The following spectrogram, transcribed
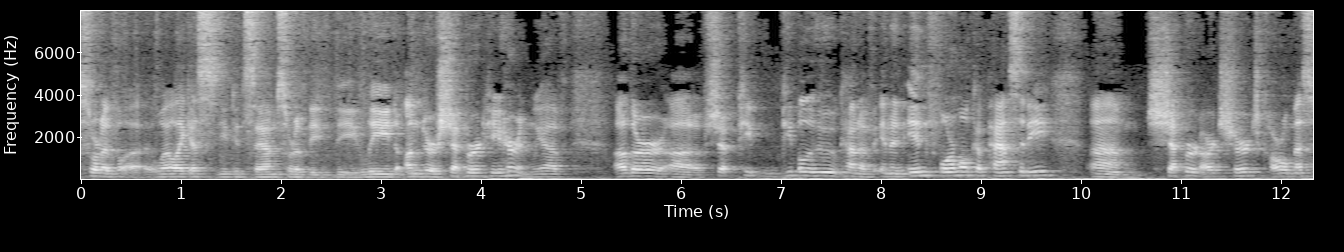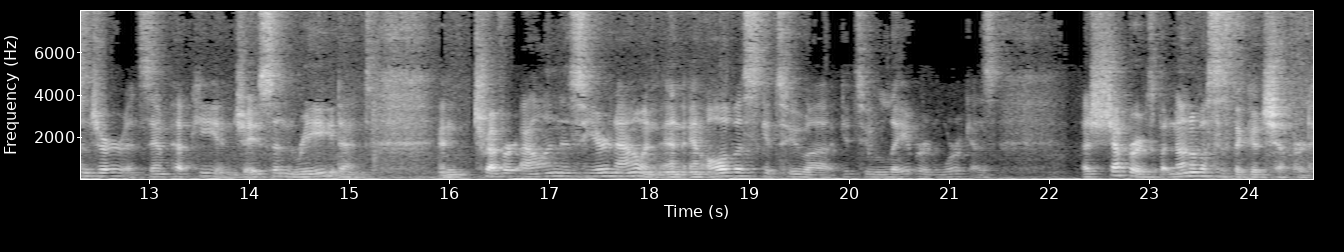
sort of, uh, well, I guess you could say I'm sort of the, the lead under shepherd here, and we have other uh, pe- people who kind of in an informal capacity um, shepherd our church carl messenger and sam pepke and jason reed and and Trevor Allen is here now, and, and, and all of us get to uh, get to labor and work as as shepherds, but none of us is the good shepherd.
